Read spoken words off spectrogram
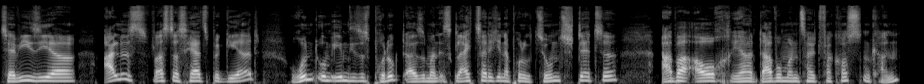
Cervisia, alles, was das Herz begehrt, rund um eben dieses Produkt. Also man ist gleichzeitig in der Produktionsstätte, aber auch ja da, wo man es halt verkosten kann.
